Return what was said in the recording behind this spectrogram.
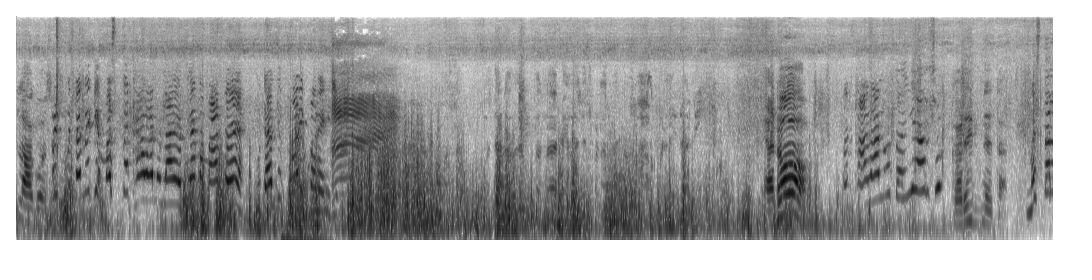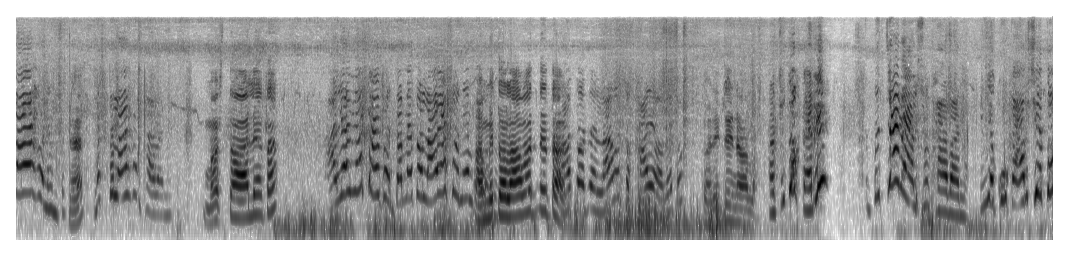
લાગો છો. બધાને એમ તો ના દેવા દે, પણ અમે તો હા ના હે? મસ્ત તા? અમે તો લાવવા જ નતા. ઘરે જઈને આલો. હજી તો ઘરે? ચાલે આવશે ખાવાનું? અહીંયા કોક આવશે તો?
